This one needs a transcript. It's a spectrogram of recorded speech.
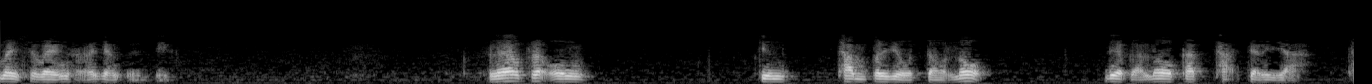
ไม่แสวงหาอย่างอื่นอีก แล้วพระองค์จึงทำประโยชน์ต่อโลก เรียกว่าโลกัตถจริยาท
